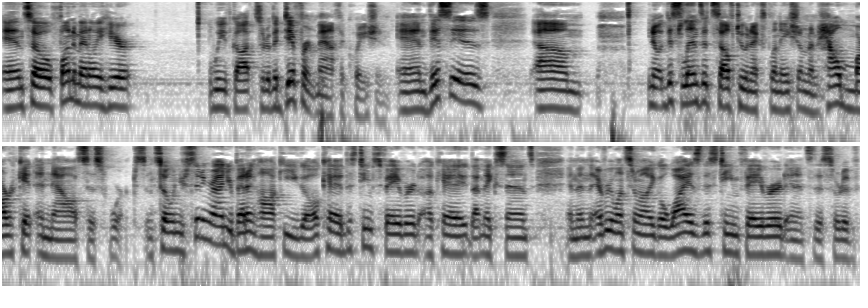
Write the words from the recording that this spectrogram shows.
And so fundamentally here, we've got sort of a different math equation. And this is, um, you know, this lends itself to an explanation on how market analysis works. And so when you're sitting around, you're betting hockey, you go, okay, this team's favored. Okay, that makes sense. And then every once in a while, you go, why is this team favored? And it's this sort of,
